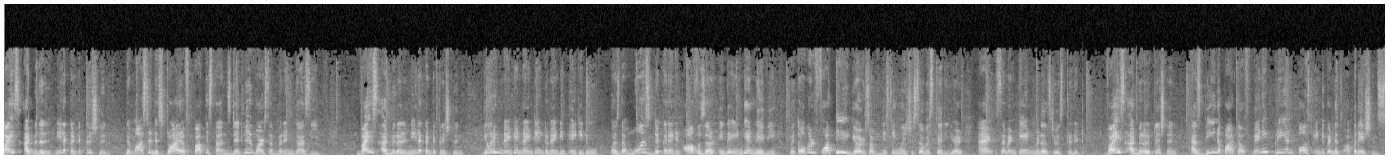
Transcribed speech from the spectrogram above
Vice Admiral Nilakanta Krishnan, the master destroyer of Pakistan's deadly war submarine Ghazi. Vice Admiral Nilakanta Krishnan during 1919 to 1982 was the most decorated officer in the Indian Navy with over 40 years of distinguished service career and 17 medals to his credit. Vice Admiral Krishnan has been a part of many pre and post independence operations.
